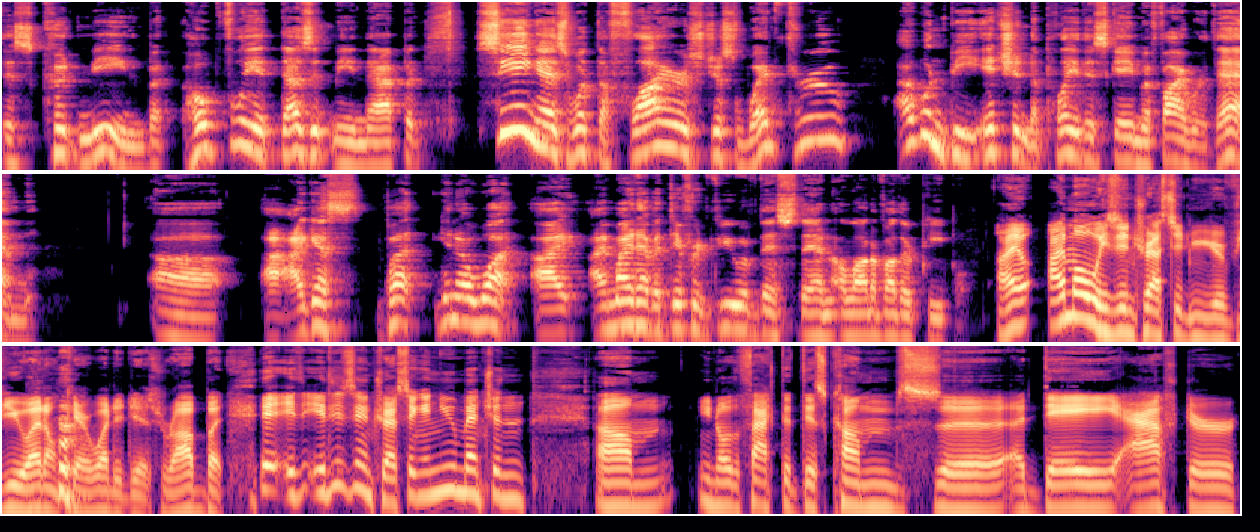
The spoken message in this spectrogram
this could mean, but hopefully it doesn't mean that. But seeing as what the Flyers just went through, I wouldn't be itching to play this game if I were them. Uh, I guess, but you know what? I, I might have a different view of this than a lot of other people. I, I'm always interested in your view. I don't care what it is, Rob, but it, it, it is interesting. And you mentioned, um, you know, the fact that this comes uh, a day after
